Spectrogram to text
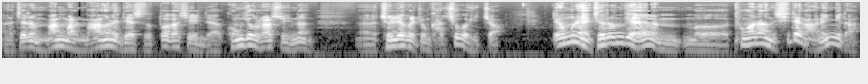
어, 저런 막말 망언에 대해서 또다시 이제 공격을 할 수 있는 어, 전력을 좀 갖추고 있죠. 때문에 저런 게 뭐 통하는 시대가 아닙니다.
